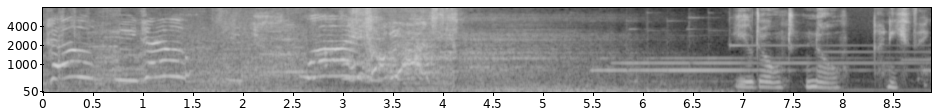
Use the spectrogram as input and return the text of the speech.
Help me, help me. Why? You don't know anything.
